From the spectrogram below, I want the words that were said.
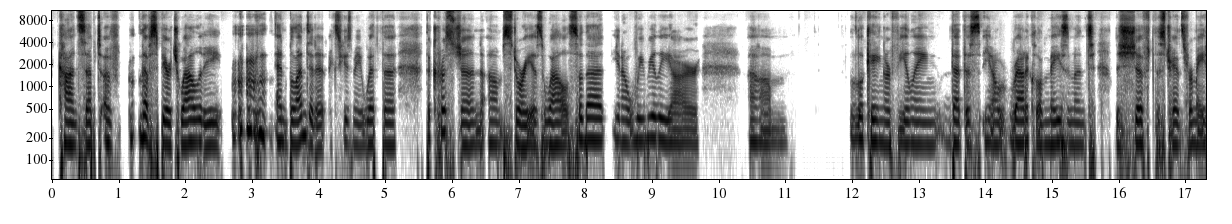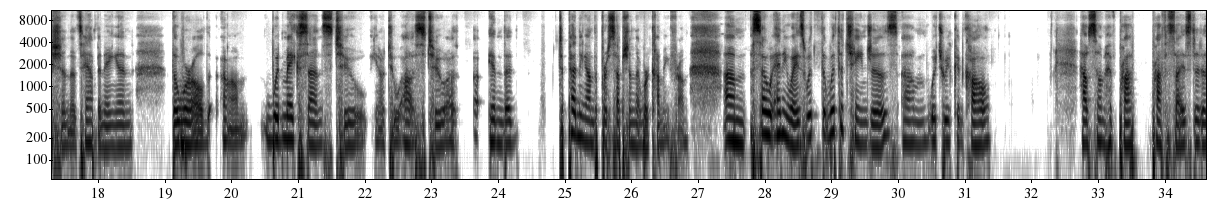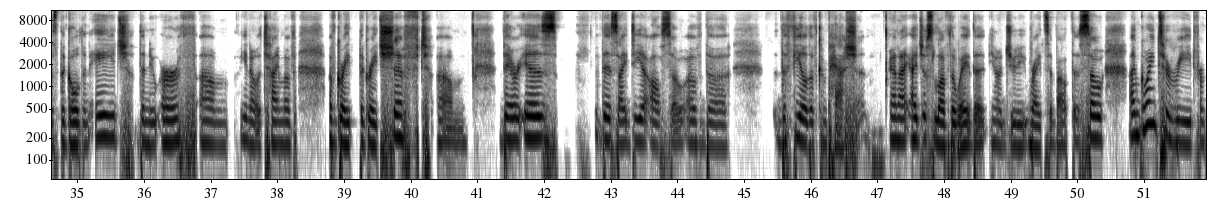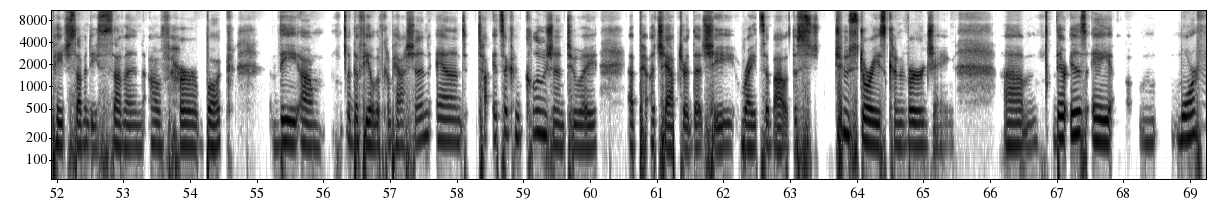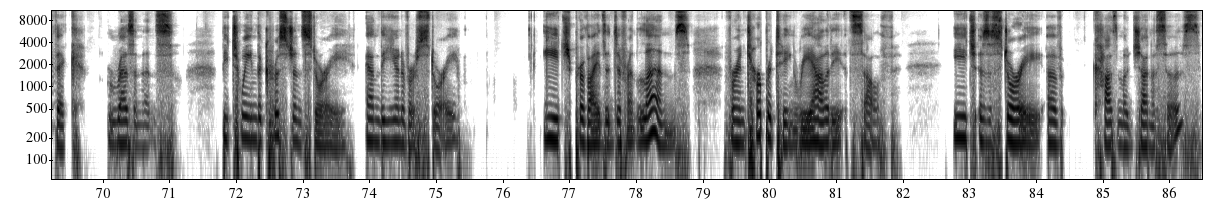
concept of of spirituality and blended it, excuse me, with the the Christian um, story as well, so that you know we really are. Um, looking or feeling that this you know radical amazement the shift this transformation that's happening in the world um, would make sense to you know to us to uh, uh, in the depending on the perception that we're coming from. Um, so, anyways, with the, with the changes, um, which we could call how some have pro- prophesized it as the golden age, the new earth, um, you know, a time of of great the great shift. Um, there is this idea also of the the field of compassion. And I, I, just love the way that, you know, Judy writes about this. So I'm going to read from page 77 of her book, The um, the field of compassion and t- it's a conclusion to a, a, a, chapter that she writes about the st- two stories converging um, there is a morphic resonance between the christian story and the universe story. Each provides a different lens for interpreting reality itself. Each is a story of cosmogenesis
